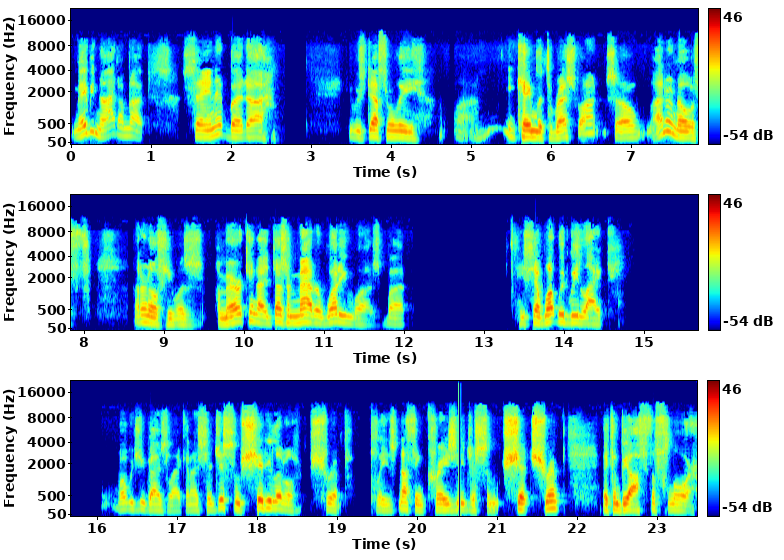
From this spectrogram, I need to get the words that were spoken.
Maybe not. I'm not saying it, but uh, he was definitely uh, he came with the restaurant. So I don't know if I don't know if he was American. It doesn't matter what he was, but he said, "What would we like? What would you guys like?" And I said, "Just some shitty little shrimp, please. Nothing crazy. Just some shit shrimp. It can be off the floor."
